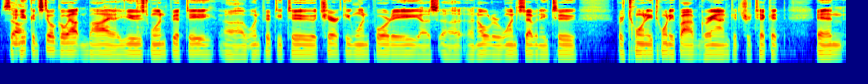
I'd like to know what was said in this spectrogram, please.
So and you can still go out and buy a used 150, uh, 152, a Cherokee 140, uh, uh, an older 172 for 20, 25 grand. Get your ticket, and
